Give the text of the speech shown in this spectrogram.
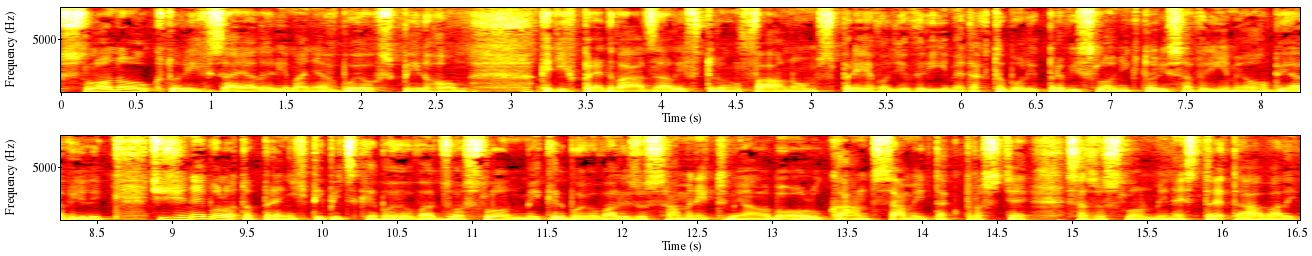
slonov, ktorých zajali Rimania v bojoch s Pyrhom, keď ich predvádzali v triumfálnom sprievode v Ríme, tak to boli prví sloni, ktorí sa v Ríme objavili. Čiže nebolo to pre nich typické bojovať so slonmi, keď bojovali so samnitmi alebo lukáncami, tak proste sa so slonmi nestretávali.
